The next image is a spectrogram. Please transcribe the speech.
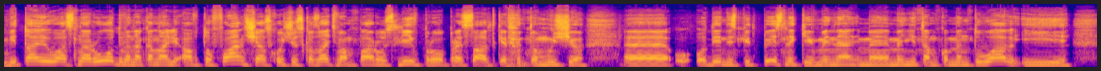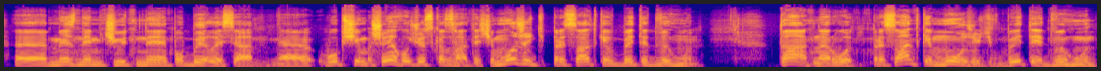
Вітаю вас, народ. Ви на каналі Автофан. Зараз хочу сказати вам пару слів про присадки, тому що е, один із підписників мене, ме- мені там коментував, і е, ми з ним чуть не побилися. Е, в общем, що я хочу сказати: чи можуть присадки вбити двигун? Так, народ, присадки можуть вбити двигун,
